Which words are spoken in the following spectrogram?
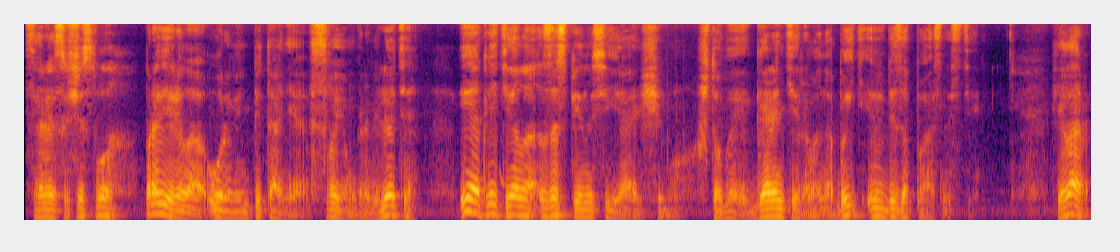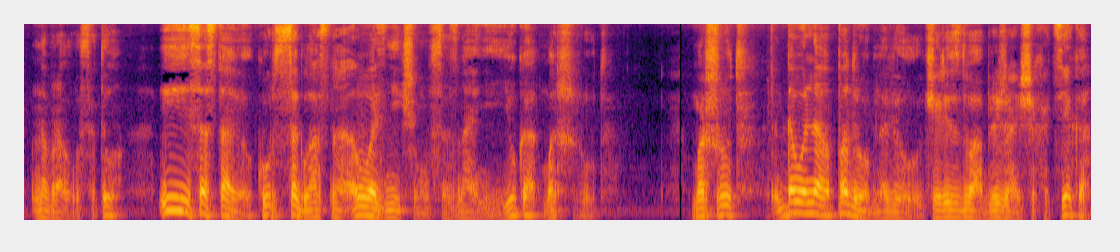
Серое существо проверило уровень питания в своем гравелете и отлетело за спину сияющему, чтобы гарантированно быть в безопасности. Хилар набрал высоту и составил курс согласно возникшему в сознании Юка маршрут. Маршрут довольно подробно вел через два ближайших отсека,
